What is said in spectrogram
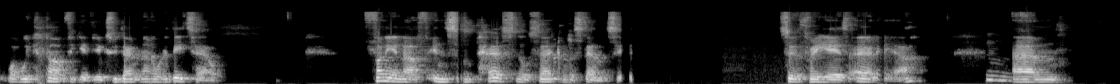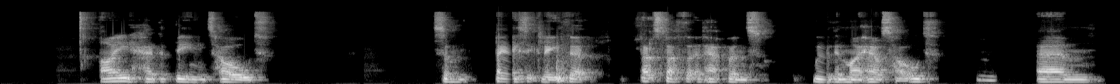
Well, we can't forgive you because we don't know all the detail. Funny enough, in some personal circumstances, two or three years earlier, mm. um, I had been told some basically that that stuff that had happened within my household, mm. um,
